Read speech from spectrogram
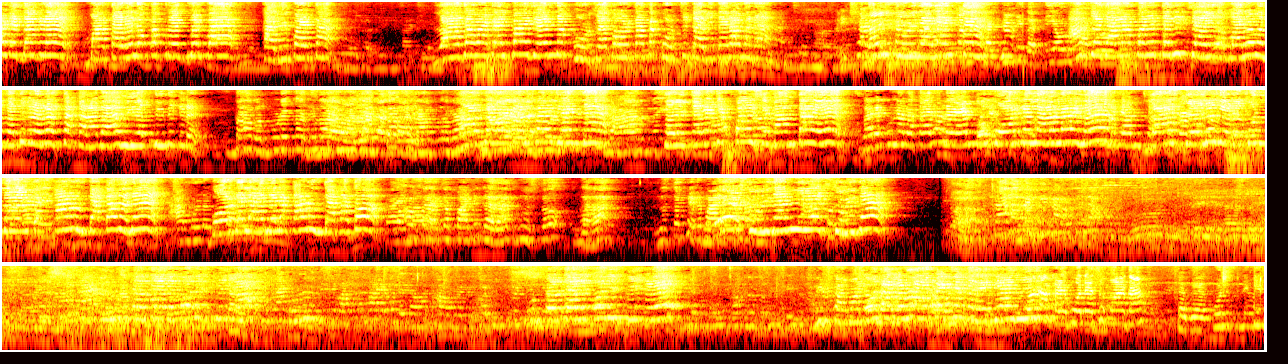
का प्रेग्नेंट बाया. खाली पडता लाजा वाटायला पाहिजे. ना खुर्च्या तोडता तर खुर्ची खाली करा म्हणा. नाही सुविधा त्या. आमच्या दारापर्यंत रिक्षा आहे. वाला म्हणतात तिकडे रस्ता करा बाया आम्ही येत नाही तिकडे. दारापुढे कचरा लाजा वाटायला पाहिजे ना. सही करायचे पैसे मागताय बरे कुणाला काय झालं तो बोर्ड लावलाय ना लाच द्यायला गेले पुन्हा तर काढून टाका म्हणे बोर्ड लावलेला काढून टाका तो पावसाळ्याचं पाणी घरात घुसतो घरात नुसतं फेरफार सुविधा नाही एक सुविधा. द्यायला कोणीच नाही.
